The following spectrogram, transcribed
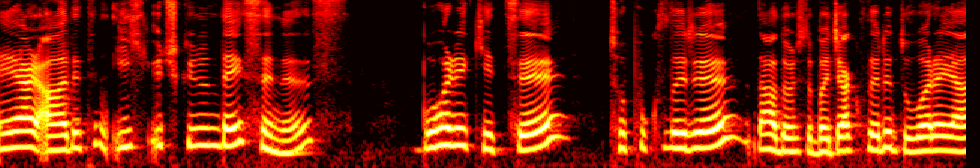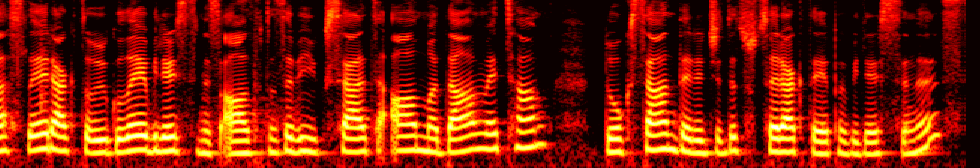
Eğer adetin ilk üç günündeyseniz bu hareketi topukları, daha doğrusu bacakları duvara yaslayarak da uygulayabilirsiniz. Altınıza bir yükselti almadan ve tam 90 derecede tutarak da yapabilirsiniz.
